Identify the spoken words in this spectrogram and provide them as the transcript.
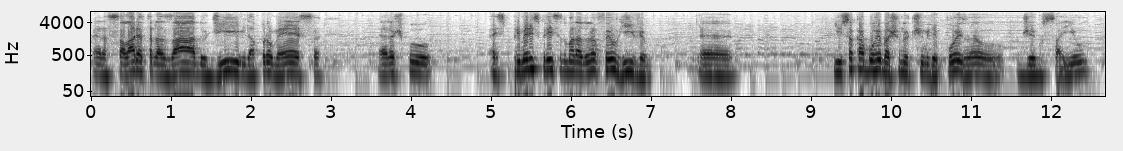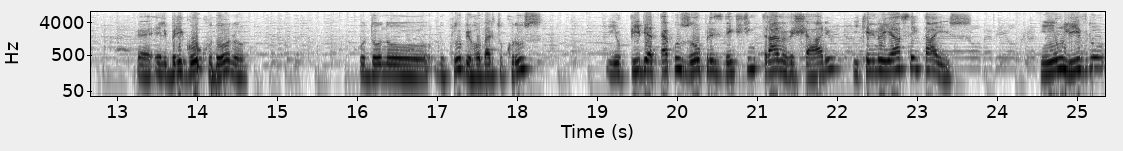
Era salário atrasado, dívida, promessa. Era tipo. A primeira experiência do Maradona foi horrível. É, e isso acabou rebaixando o time depois, né? O, Diego saiu. É, ele brigou com o dono, o dono do clube, Roberto Cruz, e o PIB até acusou o presidente de entrar no vestiário e que ele não ia aceitar isso. E em um livro,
